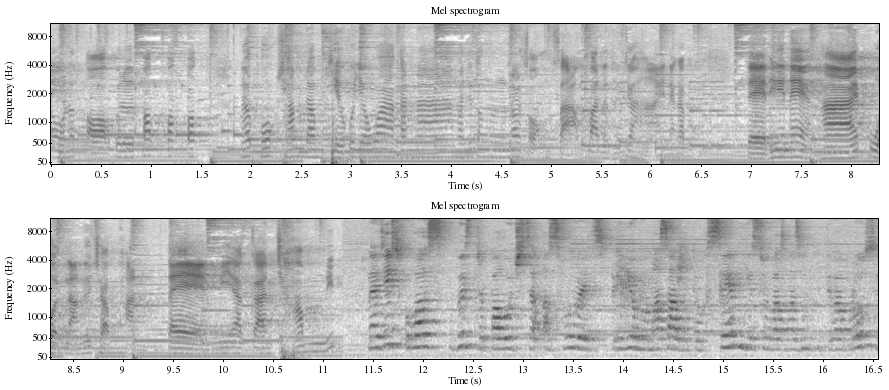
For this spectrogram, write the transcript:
โอ้แล้วตอกไปเลยป๊อกป๊อกป๊อกแล้วพกช้ำดำเขียวก็อย่าว่ากันนะ มันจะต้องนอนสองสามวันถึงจะหายนะครับ แต่ที่แน่หายปวดหลังด้วยฉับพลัน แต่มีอาการช้ำนิด В Надеюсь, у вас быстро получится освоить приемы массажа Токсен. Если у вас возникнут вопросы,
